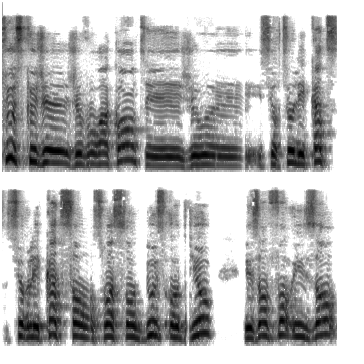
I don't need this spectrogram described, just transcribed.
Tout ce que je, je vous raconte, et, je, surtout les quatre, sur les 472 audios, les enfants, ils ont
